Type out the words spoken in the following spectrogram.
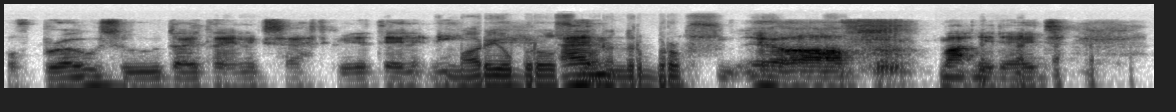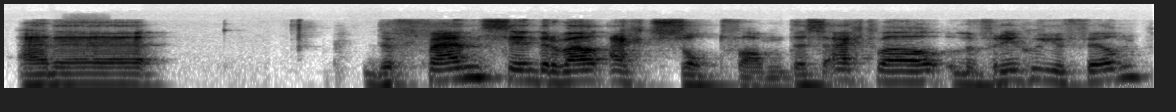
Of Bros, hoe dat het eigenlijk zegt, ik weet het eigenlijk niet. Mario Bros. En- Warner Bros. Ja, pff, maakt niet uit. En eh, de fans zijn er wel echt zot van. Het is echt wel een vrij goede film.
